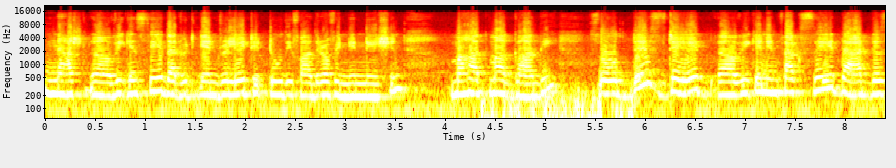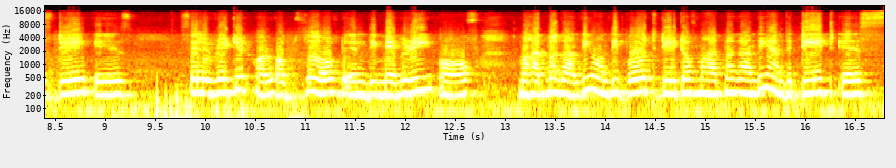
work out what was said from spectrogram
national uh, we can say that we can relate it to the father of Indian nation Mahatma Gandhi. So this day uh, we can in fact say that this day is celebrated or observed in the memory of Mahatma Gandhi on the birth date of Mahatma Gandhi and the date is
